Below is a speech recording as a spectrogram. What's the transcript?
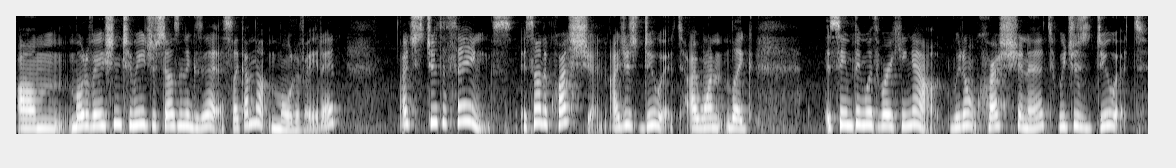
Um, motivation to me just doesn't exist. Like, I'm not motivated. I just do the things. It's not a question. I just do it. I want, like, same thing with working out. We don't question it, we just do it.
